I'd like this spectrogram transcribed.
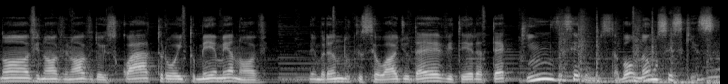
99924 8669. Lembrando que o seu áudio deve ter até 15 segundos, tá bom? Não se esqueça.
